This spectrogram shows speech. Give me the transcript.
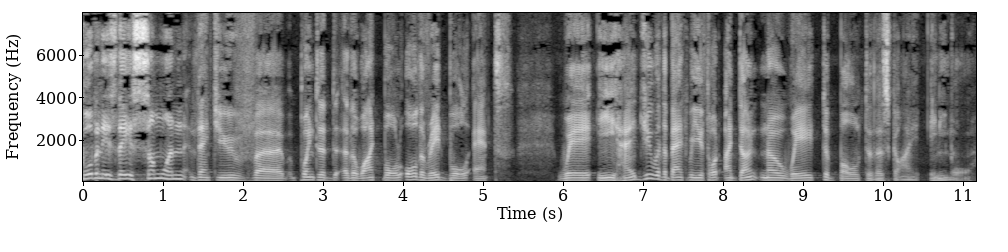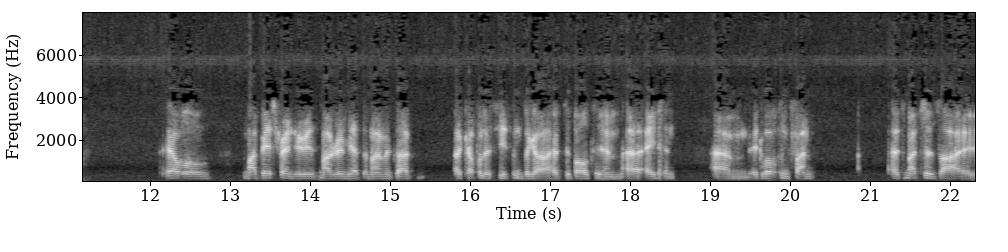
Corbin, is there someone that you've uh, pointed the white ball or the red ball at where he had you at the back where you thought, I don't know where to bowl to this guy anymore? yeah, well, my best friend, who is my roomie at the moment, I, a couple of seasons ago, I had to bowl to him, uh, Aiden. Um, it wasn't fun. As much as I,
